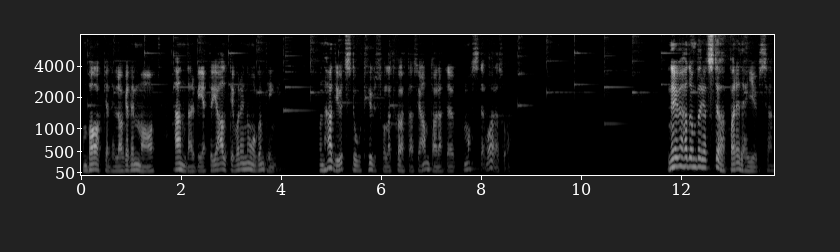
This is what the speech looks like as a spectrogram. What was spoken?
Hon bakade, lagade mat, handarbete, ja alltid var det någonting. Hon hade ju ett stort hushåll att sköta så jag antar att det måste vara så. Nu hade hon börjat stöpa de där ljusen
